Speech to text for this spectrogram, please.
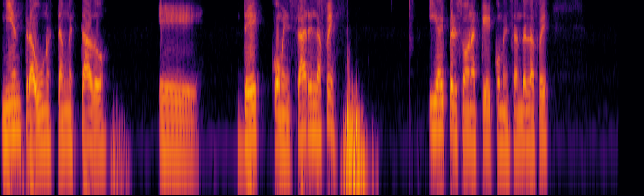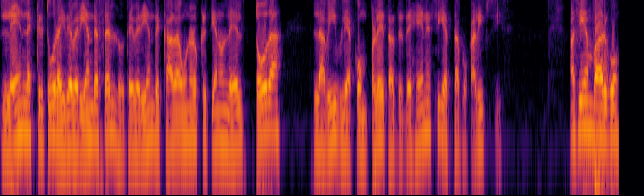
Mientras uno está en un estado eh, de comenzar en la fe. Y hay personas que comenzando en la fe leen la escritura y deberían de hacerlo, deberían de cada uno de los cristianos leer toda la Biblia completa desde Génesis hasta Apocalipsis. Sin embargo,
